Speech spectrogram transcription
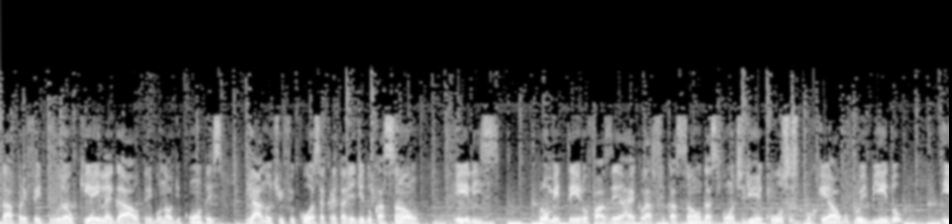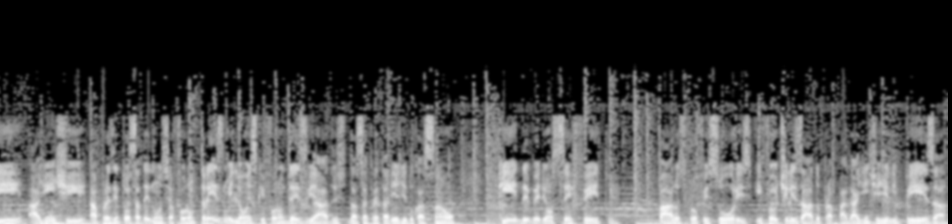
da prefeitura, o que é ilegal. O Tribunal de Contas já notificou a Secretaria de Educação. Eles prometeram fazer a reclassificação das fontes de recursos, porque é algo proibido, e a gente apresentou essa denúncia. Foram 3 milhões que foram desviados da Secretaria de Educação, que deveriam ser feitos para os professores e foi utilizado para pagar agente de limpeza,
